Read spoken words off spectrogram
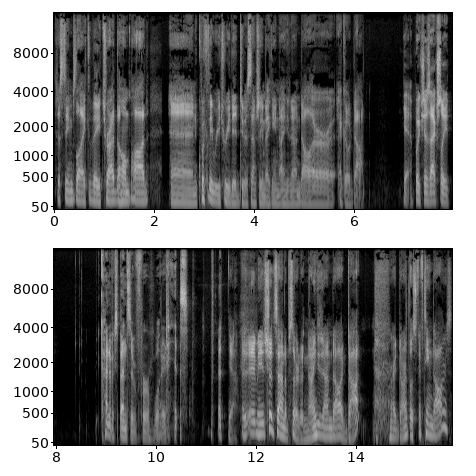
just seems like they tried the HomePod and quickly retreated to essentially making a $99 Echo Dot. Yeah, which is actually kind of expensive for what it is. yeah, I mean, it should sound absurd. A $99 dot, right? Aren't those $15?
